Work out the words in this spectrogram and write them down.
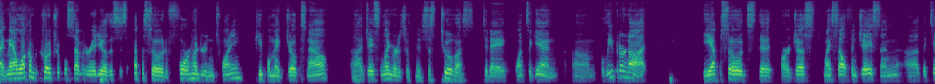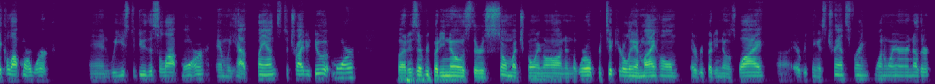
right, man. Welcome to Crow Triple Seven Radio. This is episode 420. People make jokes now. Uh, Jason Lingard is with me. It's just two of us today. Once again, um, believe it or not, the episodes that are just myself and Jason, uh, they take a lot more work. And we used to do this a lot more, and we have plans to try to do it more. But as everybody knows, there is so much going on in the world, particularly in my home. Everybody knows why. Uh, everything is transferring one way or another.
